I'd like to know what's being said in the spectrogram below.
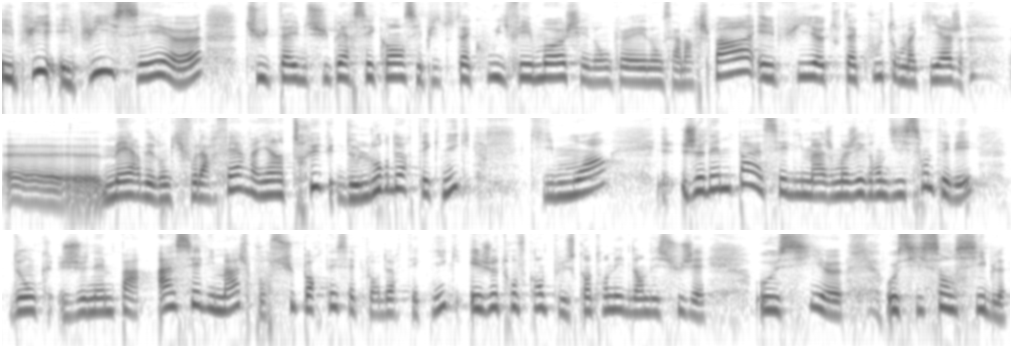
Et puis, et puis c'est, euh, tu as une super séquence et puis tout à coup il fait moche et donc, euh, et donc ça marche pas. Et puis euh, tout à coup ton maquillage merde et donc il faut la refaire. il y a un truc de lourdeur technique qui moi, je n'aime pas assez l'image. Moi j'ai grandi sans télé, donc je n'aime pas assez l'image pour supporter cette lourdeur technique. Et je trouve qu'en plus, quand on est dans des sujets aussi, aussi sensibles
